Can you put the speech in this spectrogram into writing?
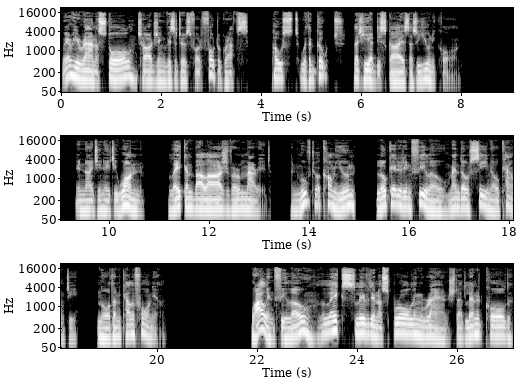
where he ran a stall charging visitors for photographs posed with a goat that he had disguised as a unicorn. In 1981, Lake and Balazs were married and moved to a commune located in Philo, Mendocino County, Northern California. While in Philo, the Lakes lived in a sprawling ranch that Leonard called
